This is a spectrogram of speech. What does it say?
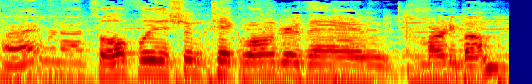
All right, we're not. So hopefully this shouldn't take longer than Mardy Bum.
